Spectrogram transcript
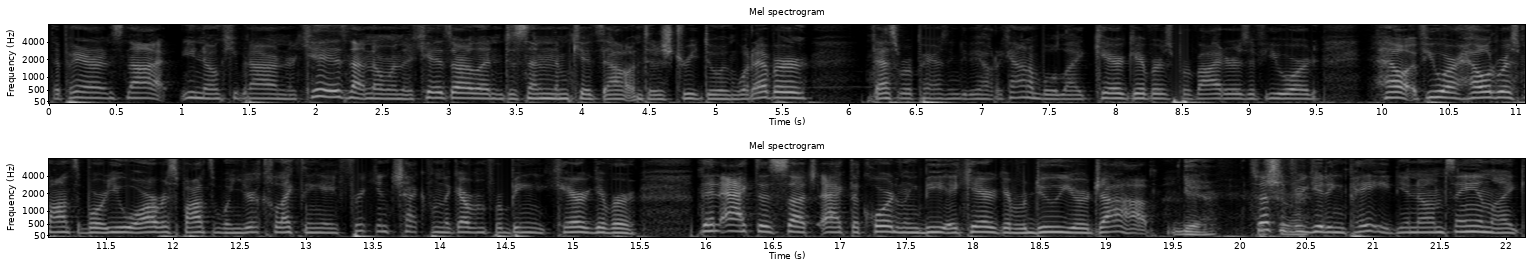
the parents not you know keeping an eye on their kids, not knowing where their kids are, letting just sending them kids out into the street doing whatever. That's where parents need to be held accountable, like caregivers, providers. If you are held, if you are held responsible, or you are responsible, and you're collecting a freaking check from the government for being a caregiver, then act as such, act accordingly, be a caregiver, do your job yeah. especially if you're getting paid. You know what I'm saying? Like,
